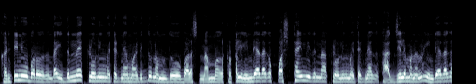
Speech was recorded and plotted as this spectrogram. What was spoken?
ಕಂಟಿನ್ಯೂ ಬರೋದ್ರಿಂದ ಇದನ್ನೇ ಕ್ಲೋನಿಂಗ್ ಮೆಥಡ್ನಾಗ ಮಾಡಿದ್ದು ನಮ್ಮದು ಭಾಳಷ್ಟು ನಮ್ಮ ಟೋಟಲ್ ಇಂಡಿಯಾದಾಗ ಫಸ್ಟ್ ಟೈಮ್ ಇದನ್ನು ಕ್ಲೋನಿಂಗ್ ಮೆಥಡ್ನಾಗ ಕಾಗಜಿ ಲೆಮನನ್ನು ಇಂಡಿಯಾದಾಗ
